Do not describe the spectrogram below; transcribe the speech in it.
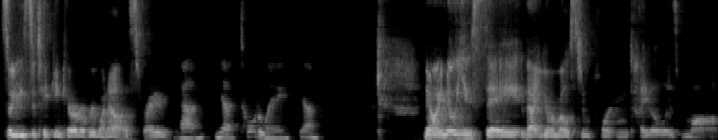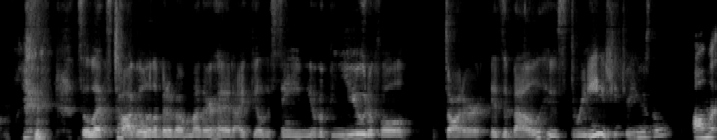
so used to taking care of everyone else, right? Yeah, yeah, totally, yeah. Now, I know you say that your most important title is mom. so let's talk a little bit about motherhood. I feel the same. You have a beautiful daughter, Isabel, who's three. Is she three years old? Almost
